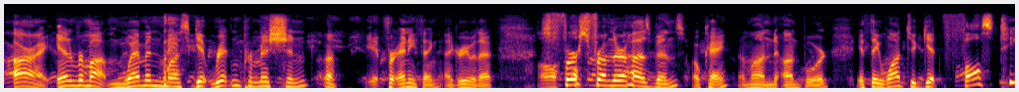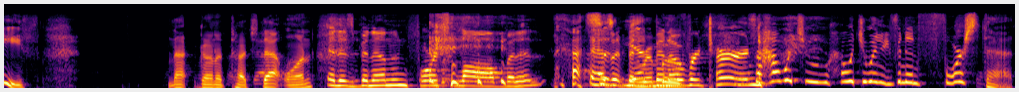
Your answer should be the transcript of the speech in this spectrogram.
All right. In Vermont, women must get written permission uh, for anything. I agree with that. Oh. First from their husbands. Okay, I'm on on board. If they want to get false teeth, not gonna touch that one. It has been an enforced law, but it hasn't, Hasn't been yet been overturned. So how would you how would you even enforce that?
